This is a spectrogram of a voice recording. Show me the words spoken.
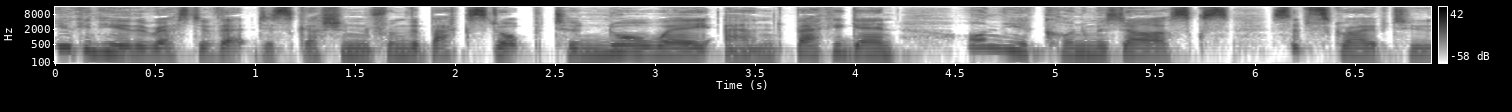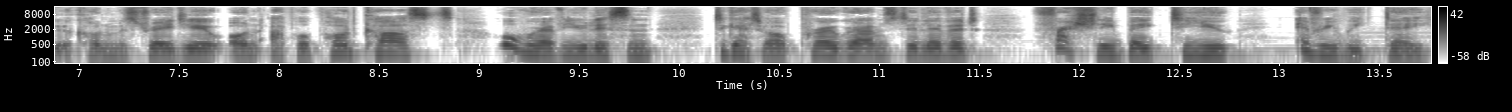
You can hear the rest of that discussion from the backstop to Norway and back again on The Economist Asks. Subscribe to Economist Radio on Apple Podcasts or wherever you listen to get our programmes delivered freshly baked to you every weekday.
